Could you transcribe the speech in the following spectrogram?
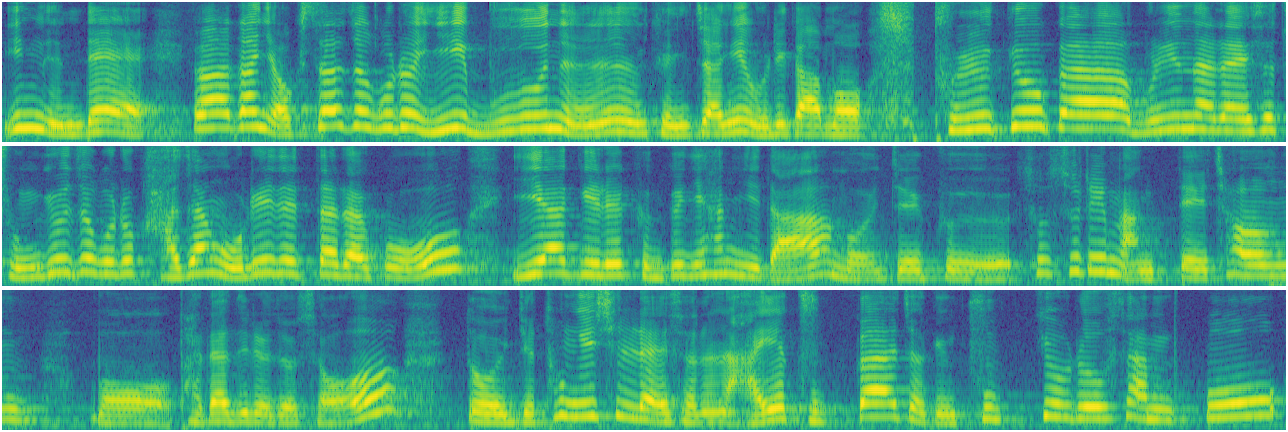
있는데 여하간 역사적으로 이 무는 굉장히 우리가 뭐 불교가 우리나라에서 종교적으로 가장 오래됐다라고 이야기를 근근히 합니다. 뭐 이제 그 소수리망 때 처음 뭐 받아들여져서 또 이제 통일신라에서는 아예 국가적인 국교로 삼고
